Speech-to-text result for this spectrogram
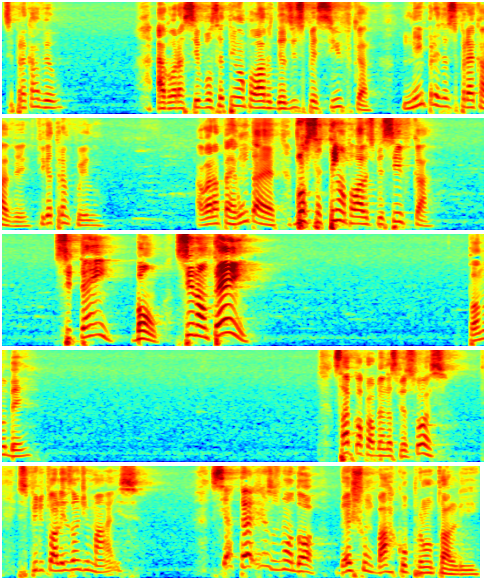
Se precaveu. Agora, se você tem uma palavra de Deus específica, nem precisa se precaver, fica tranquilo. Agora a pergunta é: você tem uma palavra específica? Se tem, bom. Se não tem, plano B. Sabe qual é o problema das pessoas? Espiritualizam demais. Se até Jesus mandou, deixa um barco pronto ali.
